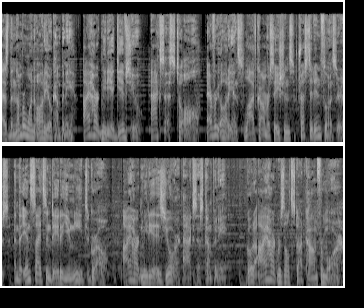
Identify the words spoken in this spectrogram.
As the number one audio company, iHeartMedia gives you access to all, every audience, live conversations, trusted influencers, and the insights and data you need to grow. iHeartMedia is your access company. Go to iHeartResults.com for more.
